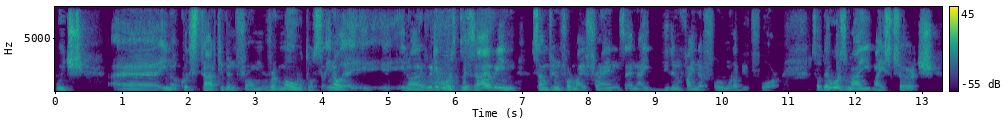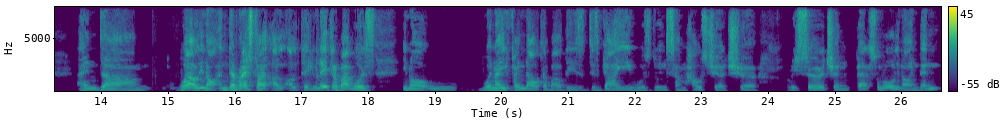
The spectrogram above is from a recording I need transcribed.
which uh, you know could start even from remote or you know you know i really was desiring something for my friends and i didn't find a formula before so that was my my search and um, well, you know, and the rest I, will I'll tell you later. But was, you know, when I find out about this this guy who was doing some house church uh, research and personal, you know, and then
